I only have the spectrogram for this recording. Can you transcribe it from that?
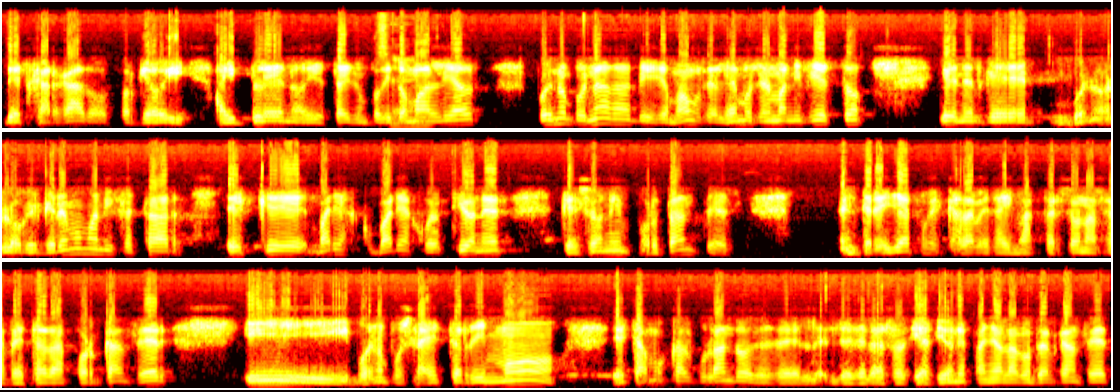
descargados, porque hoy hay pleno y estáis un poquito Sí. más liados. Bueno, pues nada, dije, vamos, leemos el manifiesto en el que, bueno, lo que queremos manifestar es que varias, varias cuestiones que son importantes. Entre ellas, pues cada vez hay más personas afectadas por cáncer y, bueno, pues a este ritmo estamos calculando desde, el- desde la Asociación Española contra el Cáncer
